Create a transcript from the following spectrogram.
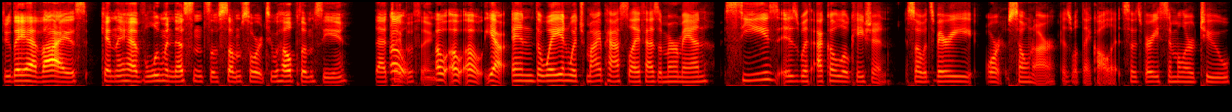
Do they have eyes? Can they have luminescence of some sort to help them see? That type oh, of thing. Oh, oh, oh, yeah. And the way in which my past life as a merman sees is with echolocation. So it's very, or sonar is what they call it. So it's very similar to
